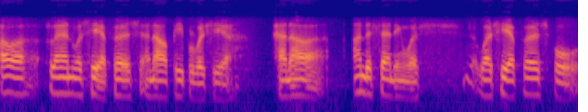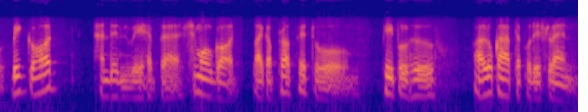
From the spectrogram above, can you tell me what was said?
Our land was here first, and our people was here, and our understanding was was here first for big God, and then we have a small God, like a prophet or people who uh, look after for this land,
